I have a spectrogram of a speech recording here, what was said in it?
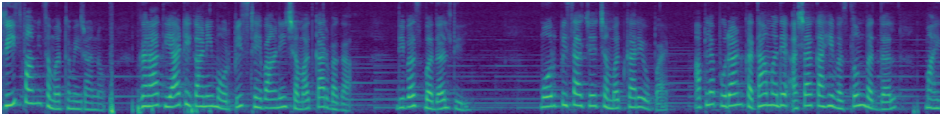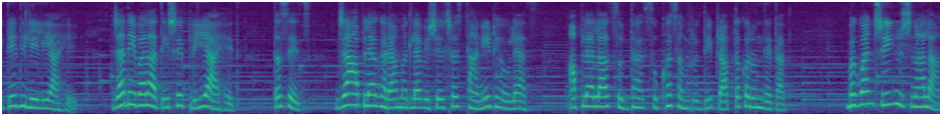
श्री स्वामी समर्थ मित्रांनो घरात या ठिकाणी मोरपीस ठेवा आणि चमत्कार बघा. दिवस बदलतील. मोरपिसाचे चमत्कारी उपाय. आपल्या पुराण कथामध्ये अशा काही वस्तूंबद्दल माहिती दिलेली आहे ज्या देवाला अतिशय प्रिय आहेत. तसेच ज्या आपल्या घरामधल्या विशेष स्थानी ठेवल्यास आपल्याला सुद्धा सुख समृद्धी प्राप्त करून देतात. भगवान श्रीकृष्णाला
